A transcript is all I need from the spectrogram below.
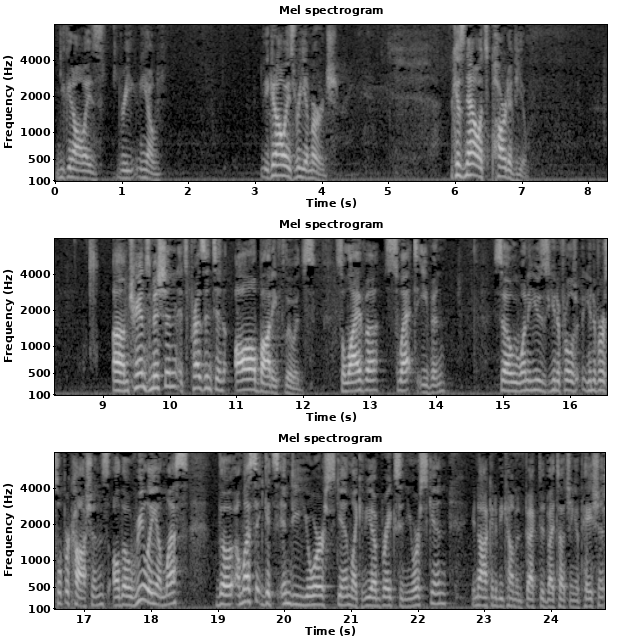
you can always re, you know you can always reemerge because now it's part of you. Um, transmission, it's present in all body fluids, saliva, sweat, even. So we want to use universal, precautions, although really, unless, the, unless it gets into your skin, like if you have breaks in your skin, you're not going to become infected by touching a patient.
